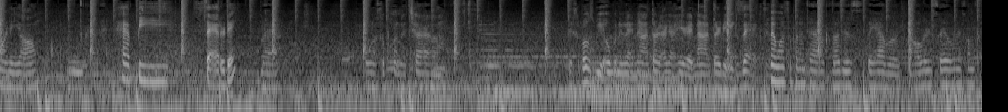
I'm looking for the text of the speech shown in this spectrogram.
morning, y'all. Happy Saturday. Man, once upon a child. They're supposed to be opening at 9.30. I got here at 9.30 exact. And once upon a child, because I just, they have a dollar sale or something.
